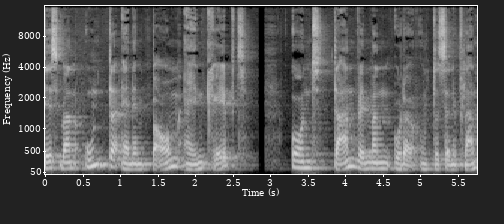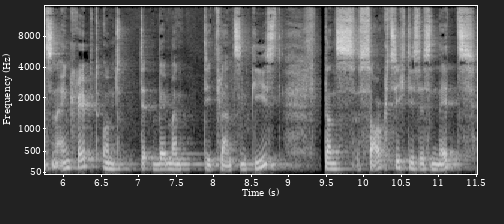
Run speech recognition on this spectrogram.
das man unter einem Baum eingräbt und dann, wenn man, oder unter seine Pflanzen eingräbt und wenn man die Pflanzen gießt, dann saugt sich dieses Netz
